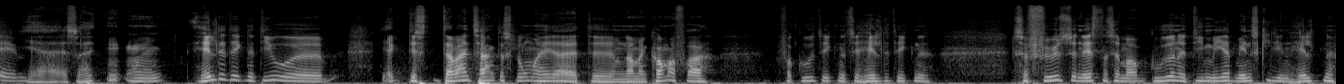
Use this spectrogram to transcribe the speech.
øh. ja, altså, heltedigtene, de jo... Øh, ja, det, der var en tanke, der slog mig her, at øh, når man kommer fra, fra guddigtene til heltedigtene, så føles det næsten som om guderne, de er mere menneskelige end heltene.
